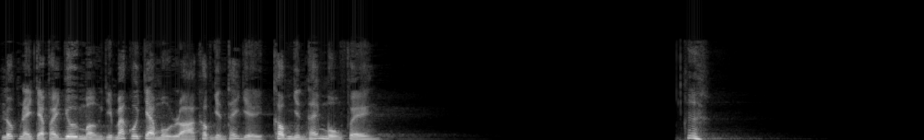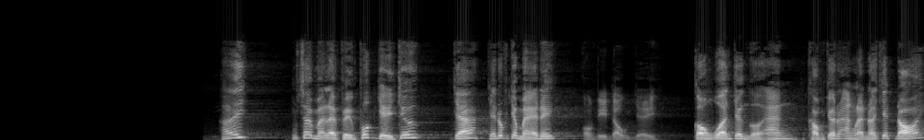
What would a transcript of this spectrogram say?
lúc này cha phải vui mừng vì mắt của cha mù lòa không nhìn thấy gì, không nhìn thấy muộn phiền. Ấy, sao mẹ lại phiền phức vậy chứ? Cha, cha đút cho mẹ đi. Con đi đâu vậy? Con quên cho ngựa ăn, không cho nó ăn là nó chết đói.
